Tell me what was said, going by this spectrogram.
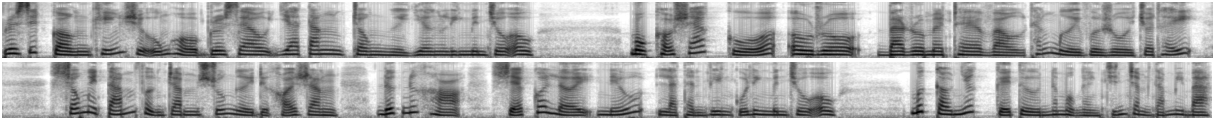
Brexit còn khiến sự ủng hộ Brussels gia tăng trong người dân Liên minh châu Âu – một khảo sát của Eurobarometer vào tháng 10 vừa rồi cho thấy 68% số người được hỏi rằng đất nước họ sẽ có lợi nếu là thành viên của Liên minh châu Âu, mức cao nhất kể từ năm 1983.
